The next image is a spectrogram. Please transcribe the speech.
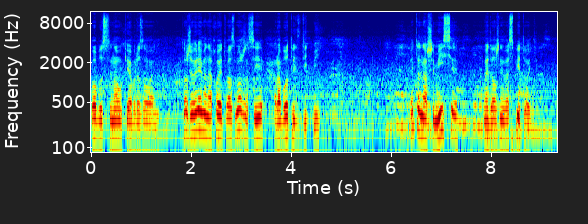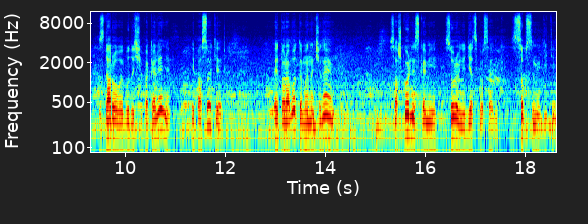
в области науки и образования, в то же время находит возможность и работать с детьми. Это наша миссия. Мы должны воспитывать здоровое будущее поколение. И по сути, эту работу мы начинаем со школьной скамьи, с уровня детского садика собственных детей.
